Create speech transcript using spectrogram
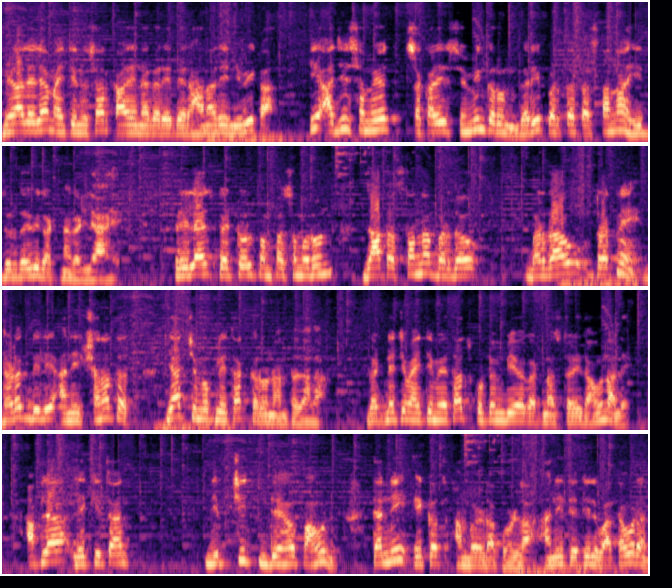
मिळालेल्या माहितीनुसार काळेनगर येथे राहणारी निविका ही आजी समेत सकाळी स्विमिंग करून घरी परतत असताना ही दुर्दैवी घटना घडली आहे. रिलायन्स पेट्रोल पंपासमोरून जात असताना भरधाव भरधाव ट्रकने धडक दिली आणि क्षणातच या चिमुकलीचा करुण अंत झाला. घटनेची माहिती मिळताच कुटुंबीय घटनास्थळी धावून आले. आपल्या लेकीचा निश्चित देह पाहून त्यांनी एकच आंबरडा फोडला आणि तेथील वातावरण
